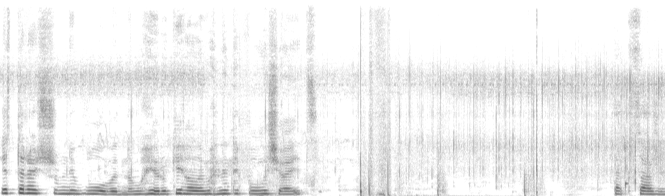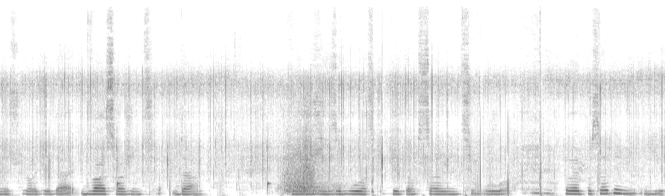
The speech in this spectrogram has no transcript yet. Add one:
Я стараюсь, щоб не було видно мої руки, але в мене не виходить. Так, саженець вроді, да? Два саженця, да. Я вже забула, скільки там саженців було. Давай посадимо їх.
